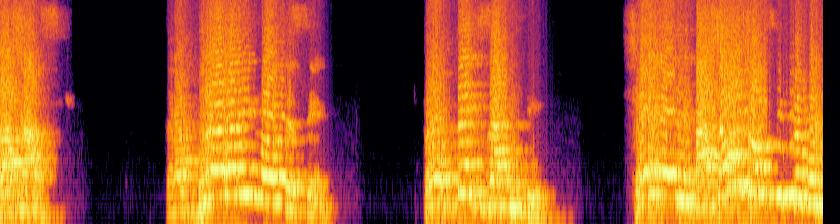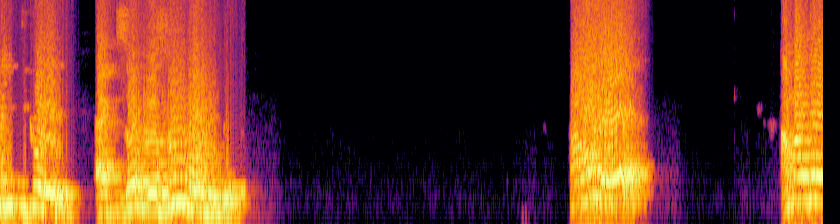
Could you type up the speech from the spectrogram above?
ভাষা আছে। তারা বুড়াবাড়ি বলতেছেন প্রত্যেক জাতিতে সেই জাতির ভাষা ও সংস্কৃতির উপর ভিত্তি করে একজন রসুল বর্ণিত। তাহলে আমাদের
